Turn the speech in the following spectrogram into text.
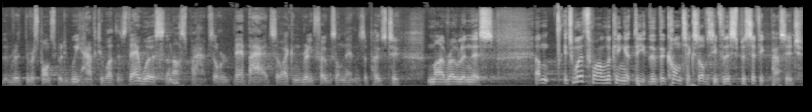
the, the, responsibility we have to others. They're worse than us, perhaps, or they're bad, so I can really focus on them as opposed to my role in this. Um, it's worthwhile looking at the, the, the context, obviously, for this specific passage.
